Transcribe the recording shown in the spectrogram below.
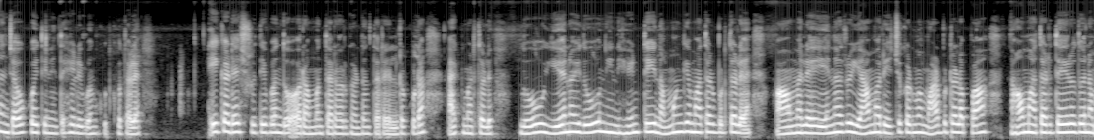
ನಾನು ಜಾಗಕ್ಕೆ ಹೋಗ್ತೀನಿ ಅಂತ ಹೇಳಿ ಬಂದು ಕೂತ್ಕೋತಾಳೆ. ಈ ಕಡೆ ಶ್ರುತಿ ಬಂದು ಅವ್ರ ಅಮ್ಮನ ಥರ ಅವ್ರ ಗಂಡನ ಥರ ಎಲ್ಲರೂ ಕೂಡ ಆ್ಯಕ್ಟ್ ಮಾಡ್ತಾಳೆ. ಲೋ, ಏನೋ ಇದು? ನೀನು ಹೆಂಡ್ತಿ, ನಮ್ಮಂಗೆ ಮಾತಾಡ್ಬಿಡ್ತಾಳೆ. ಆಮೇಲೆ ಏನಾದರೂ ಯಾಮಾರು ಹೆಚ್ಚು ಕಡಿಮೆ ಮಾಡಿಬಿಟ್ಟಾಳಪ್ಪ. ನಾವು ಮಾತಾಡದೇ ಇರೋದು, ನಾ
